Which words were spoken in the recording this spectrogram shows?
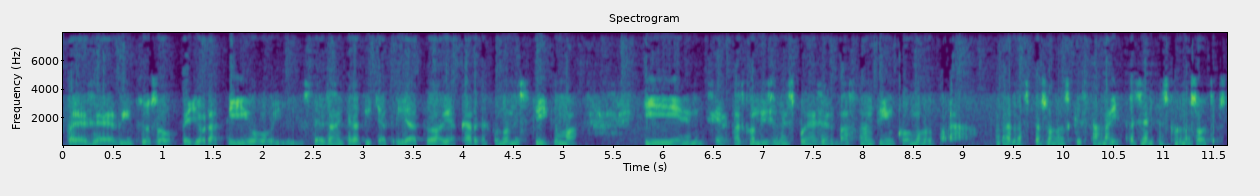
puede ser incluso peyorativo. Y ustedes saben que la psiquiatría todavía carga con un estigma y en ciertas condiciones puede ser bastante incómodo para, para las personas que están ahí presentes con nosotros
